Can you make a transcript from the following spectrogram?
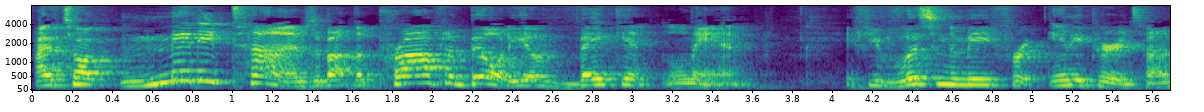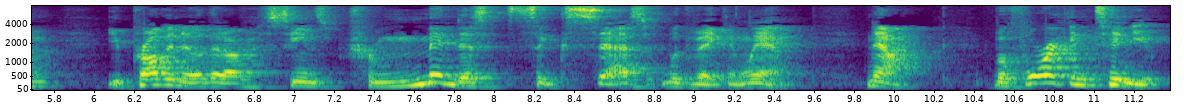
I've talked many times about the profitability of vacant land. If you've listened to me for any period of time, you probably know that I've seen tremendous success with vacant land. Now, before I continue,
